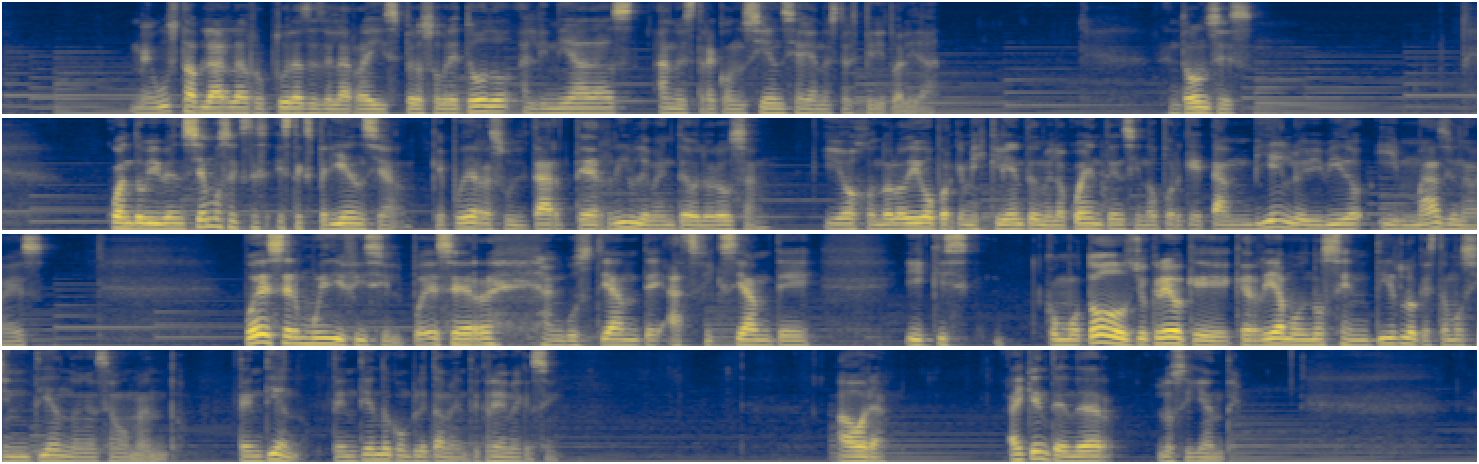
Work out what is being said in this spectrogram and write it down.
Me gusta hablar las rupturas desde la raíz, pero sobre todo alineadas a nuestra conciencia y a nuestra espiritualidad. Entonces, cuando vivenciamos este, esta experiencia, que puede resultar terriblemente dolorosa, y ojo, no lo digo porque mis clientes me lo cuenten, sino porque también lo he vivido y más de una vez, puede ser muy difícil, puede ser angustiante, asfixiante y como todos yo creo que querríamos no sentir lo que estamos sintiendo en ese momento. Te entiendo, te entiendo completamente, créeme que sí. Ahora, hay que entender lo siguiente.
